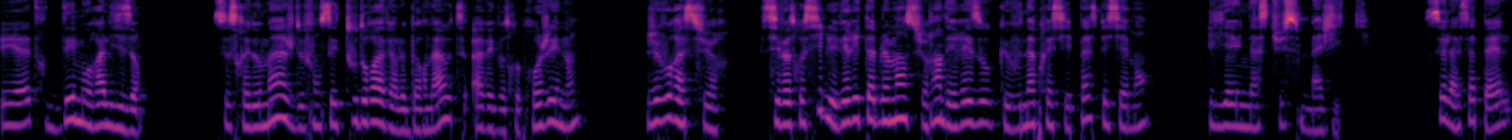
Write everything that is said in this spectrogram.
et être démoralisant. Ce serait dommage de foncer tout droit vers le burn-out avec votre projet, non? Je vous rassure, si votre cible est véritablement sur un des réseaux que vous n'appréciez pas spécialement, il y a une astuce magique. Cela s'appelle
